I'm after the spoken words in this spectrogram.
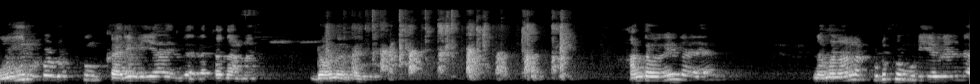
உயிர் கொடுக்கும் கருவியா இந்த இரத்த தான டோனர்கள் அந்த வகையில நம்மளால கொடுக்க முடியலன்னு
